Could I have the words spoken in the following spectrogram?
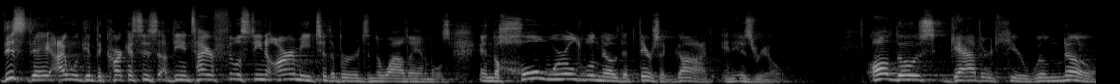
This day I will give the carcasses of the entire Philistine army to the birds and the wild animals, and the whole world will know that there's a God in Israel. All those gathered here will know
